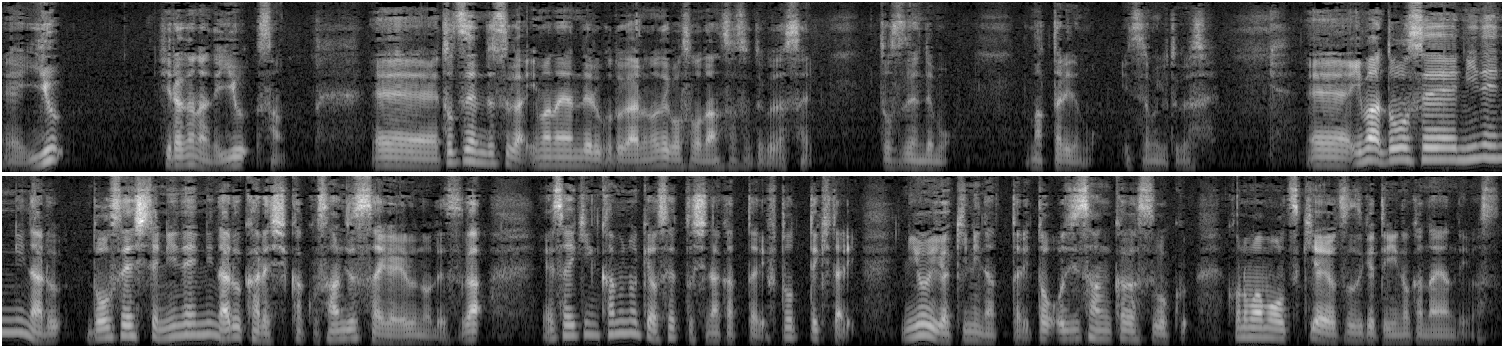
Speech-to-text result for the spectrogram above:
えー、ゆ。ひらがなでゆさん。えー、突然ですが、今悩んでいることがあるのでご相談させてください。突然でも、まったりでも、いつでも言ってください。えー、今、同棲2年になる、同棲して2年になる彼氏、過去30歳がいるのですが、えー、最近髪の毛をセットしなかったり、太ってきたり、匂いが気になったりと、おじさん化がすごく、このままお付き合いを続けていいのか悩んでいます。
